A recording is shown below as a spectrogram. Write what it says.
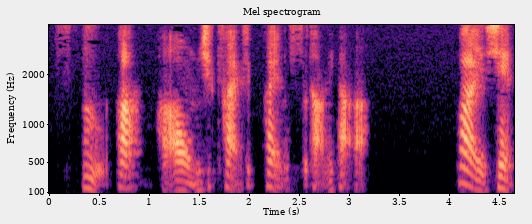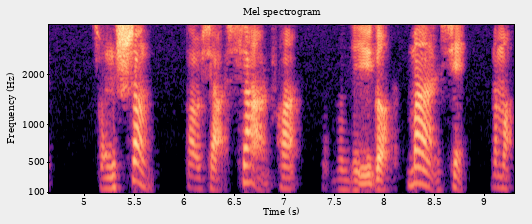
死叉。好，我们去看一下，看一个死叉，你看啊，快线。从上到下下穿我们的一个慢线，那么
